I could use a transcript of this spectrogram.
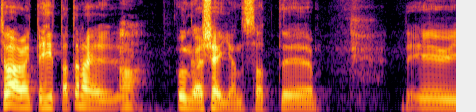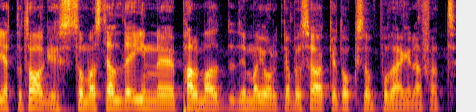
tyvärr har inte hittat den här Ja. unga tjejen så att eh, det är ju jättetragiskt. Så man ställde in eh, Palma de Mallorca besöket också på vägen där för att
